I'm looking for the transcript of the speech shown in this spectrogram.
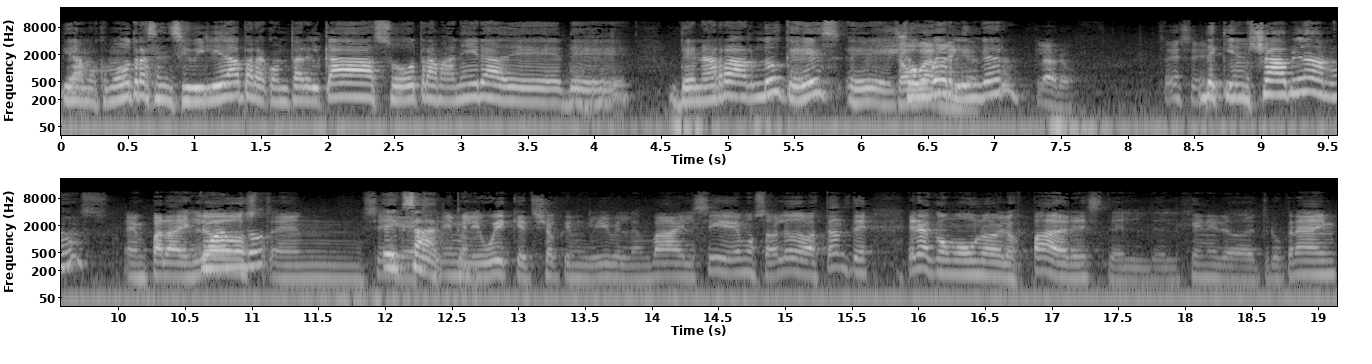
digamos, como otra sensibilidad para contar el caso, otra manera de, de, narrarlo, que es eh, Joe, Berlinger, claro. de quien ya hablamos. En Paradise Lost, en sí, Extremely Wicked, Shocking Evil and Vile, sí, hemos hablado bastante. Era como uno de los padres del, del género de True Crime,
